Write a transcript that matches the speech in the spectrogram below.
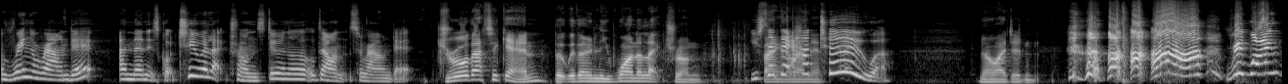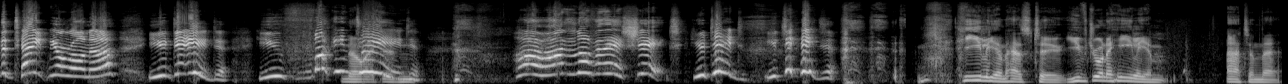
a ring around it, and then it's got two electrons doing a little dance around it. Draw that again, but with only one electron. You said that it had it. two. No, I didn't. Rewind the tape, Your Honour. You did. You fucking No, did. Oh, that's enough of this shit. You did. You did. Helium has two. You've drawn a helium atom there.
